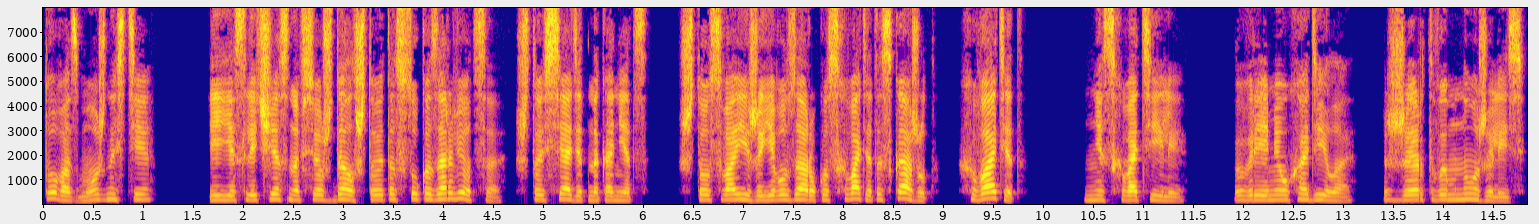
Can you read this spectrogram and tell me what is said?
то возможности. И, если честно, все ждал, что эта сука взорвется, что сядет, наконец, что свои же его за руку схватят и скажут «Хватит!» Не схватили. Время уходило, жертвы множились,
